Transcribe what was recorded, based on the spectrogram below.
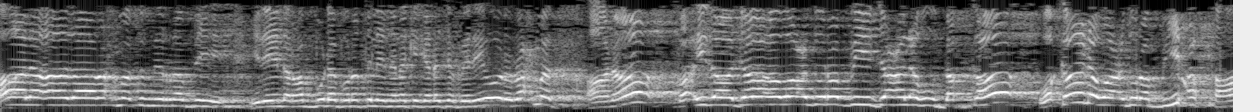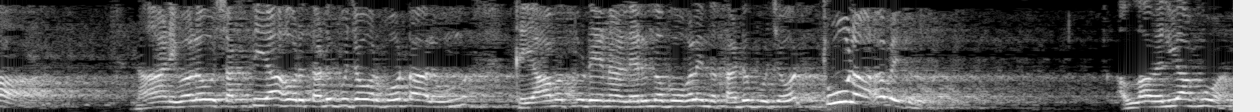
காலஹாதா ரஹ்மத்தும் ரப்பி. இதே இந்த ரப்புட புறத்திலே எனக்கு கிடைச்ச பெரிய ஒரு ரஹ்மத். ஆனா ஃபைதா ஜா வஅது ரப்பி ஜஅலஹு தக்கா வகான வஅது ரப்பி ஹக்கா. நான் இவ்வளவு சக்தியாக ஒரு தடுப்பு சோர் போட்டாலும் கியாமத்துடைய நான் நெருங்க போகல இந்த தடுப்பு சோர் தூளாக வைத்துடும் அல்லாஹ் வெளியாக்குவான்.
